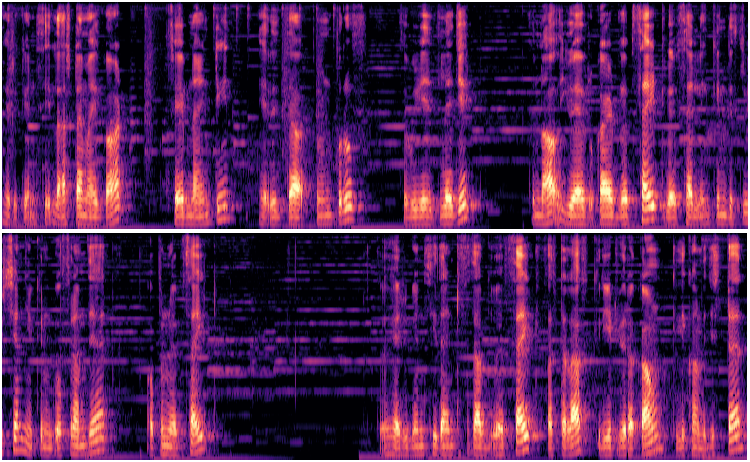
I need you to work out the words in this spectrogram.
Here you can see last time I got Feb 19 here is the payment proof. So video is legit. So now you have required website. Website link in description. You can go from there. Open website so here you can see the interface of the website. First of all create your account. Click on register.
